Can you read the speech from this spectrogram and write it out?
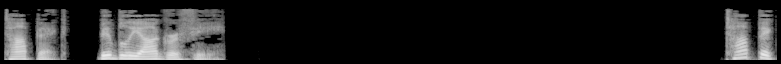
Topic Bibliography Topic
